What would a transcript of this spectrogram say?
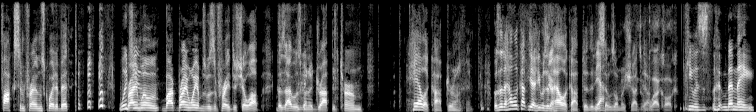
Fox and Friends quite a bit. Would Brian, you? Will, Bi- Brian Williams was afraid to show up because I was going to drop the term helicopter on him. Was it a helicopter? Yeah, he was in Yeah. a helicopter that he Yeah. said was almost shot He's down. Black Hawk. he was. Then they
